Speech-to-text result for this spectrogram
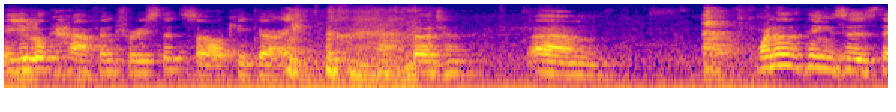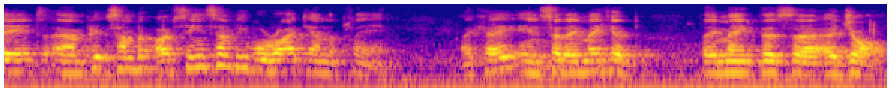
you look half interested, so I'll keep going. but um, one of the things is that um, some, I've seen some people write down the plan, okay, and so they make a they make this uh, a job.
